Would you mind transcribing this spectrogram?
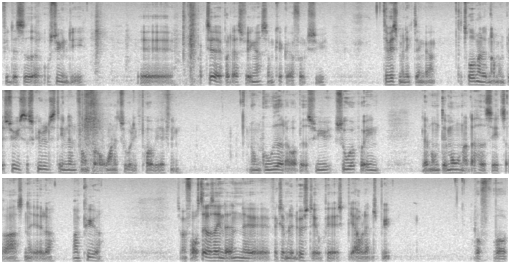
fordi der sidder usynlige øh, bakterier på deres fingre, som kan gøre folk syge. Det vidste man ikke dengang. Der troede man, at når man blev syg, så skyldes det en eller anden form for overnaturlig påvirkning. Nogle guder, der var blevet syge, sure på en, eller nogle dæmoner, der havde set sig rasende, eller vampyrer. Så man forestiller sig en eller anden, øh, for eksempel en østeuropæisk bjerglandsby, hvor, hvor,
